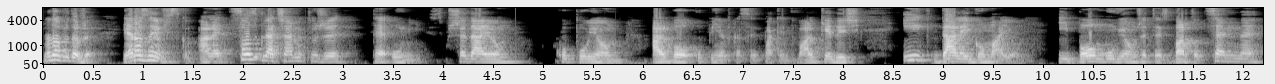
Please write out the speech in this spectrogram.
No dobrze, dobrze. Ja rozumiem wszystko, ale co z graczami, którzy te Unii sprzedają, kupują, albo kupili na sobie pakiet wal kiedyś i dalej go mają. I bo mówią, że to jest bardzo cenne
